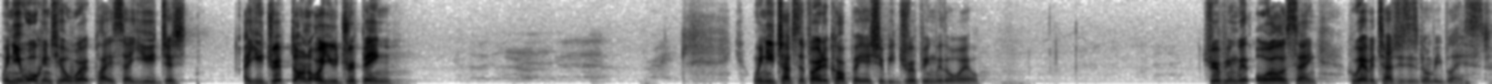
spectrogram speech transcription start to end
When you walk into your workplace, are you just, are you dripped on or are you dripping? When you touch the photocopy, it should be dripping with oil. Dripping with oil saying, whoever touches is going to be blessed.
